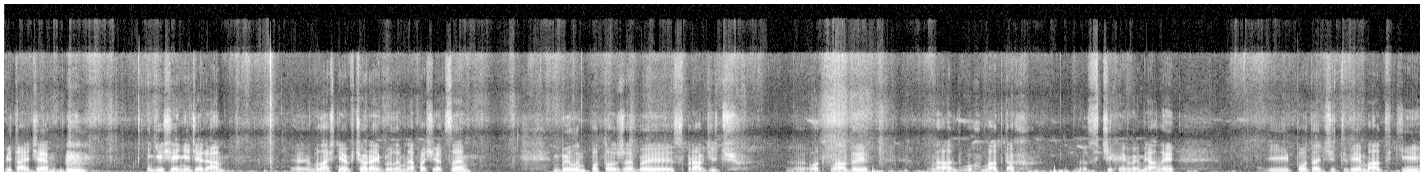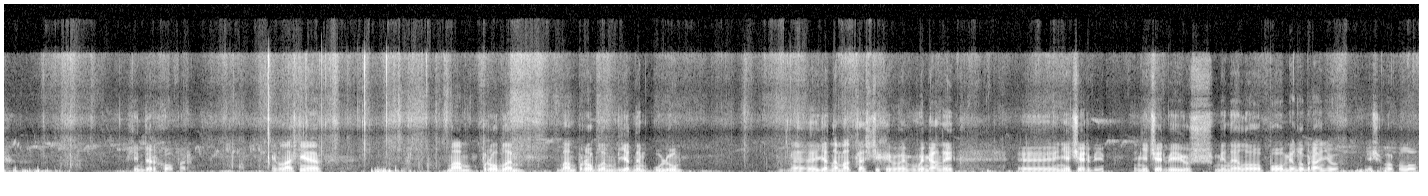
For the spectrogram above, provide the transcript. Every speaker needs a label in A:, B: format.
A: Witajcie. Dzisiaj niedziela. E, Właśnie wczoraj byłem na pasiece. Byłem po to, żeby sprawdzić e, odkłady na dwóch matkach z cichej wymiany i podać dwie matki Hinderhofer. I właśnie mam problem. Mam problem w jednym ulu. E, Jedna matka z cichej wy- wymiany nie cierpi. Nie cierpi już minęło po miodobraniu gdzieś około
